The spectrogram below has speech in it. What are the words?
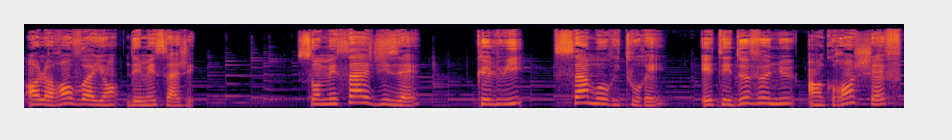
en leur envoyant des messagers. Son message disait que lui, Samori Touré, était devenu un grand chef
